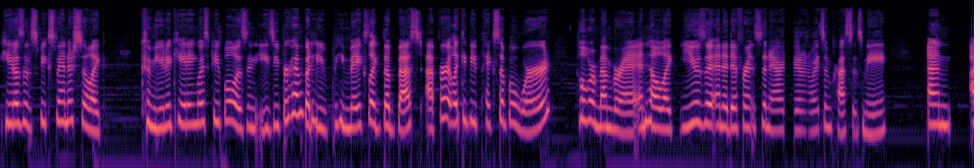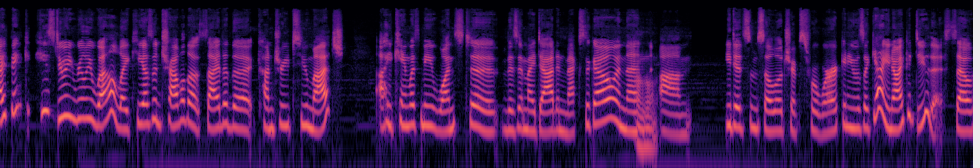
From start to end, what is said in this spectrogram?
he doesn't speak Spanish, so like communicating with people isn't easy for him. But he he makes like the best effort. Like if he picks up a word, he'll remember it and he'll like use it in a different scenario. It always impresses me. And I think he's doing really well. Like he hasn't traveled outside of the country too much. Uh, he came with me once to visit my dad in Mexico, and then Uh-huh. um, he did some solo trips for work. And he was like, "Yeah, you know, I could do this." So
